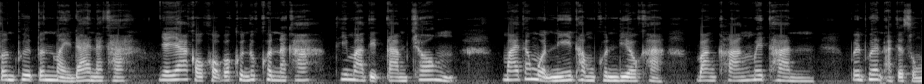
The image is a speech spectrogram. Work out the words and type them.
ต้นพืชต้นใหม่ได้นะคะ ย่าย่าขอขอบพระคุณทุกคนนะคะ ที่มาติดตามช่อง ไม้ทั้งหมดนี้ทำคนเดียวค่ะ บางครั้งไม่ทัน เพื่อนๆอาจจะสง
